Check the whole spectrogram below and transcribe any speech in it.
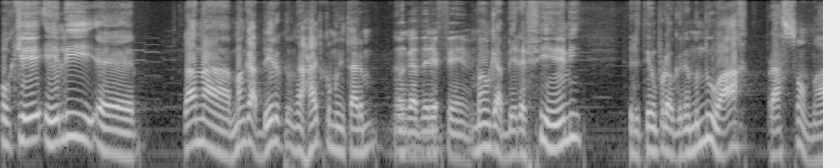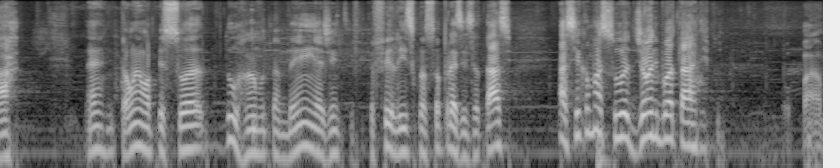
Porque ele, é, lá na Mangabeira, na rádio comunitária Mangabeira FM. Mangabeira FM ele tem um programa no ar para somar. Né? Então é uma pessoa do ramo também e a gente fica feliz com a sua presença, Tássio. Assim como a sua. Johnny, boa tarde. Opa,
